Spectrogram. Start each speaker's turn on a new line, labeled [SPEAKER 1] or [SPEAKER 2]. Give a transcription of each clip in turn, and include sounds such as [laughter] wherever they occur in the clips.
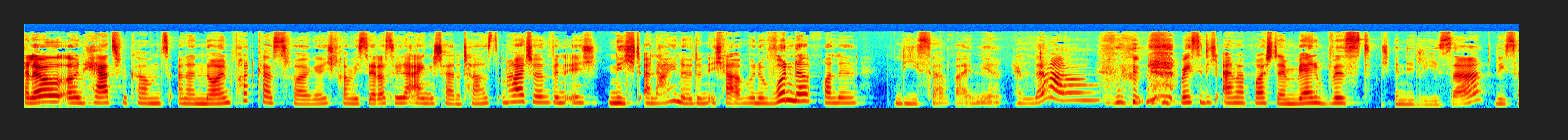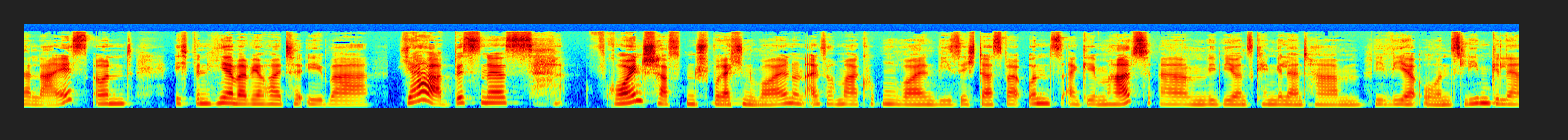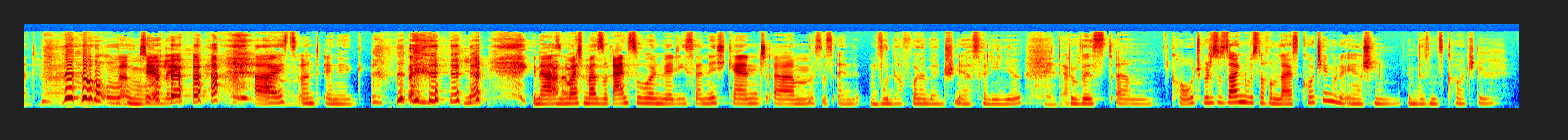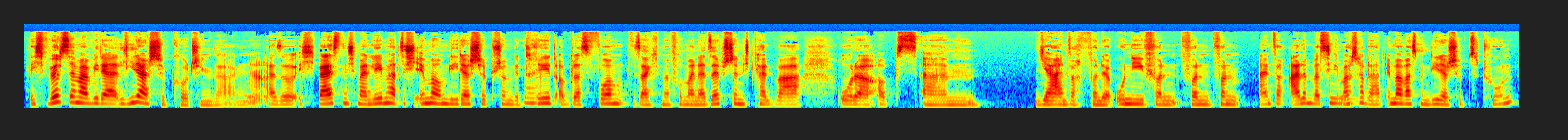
[SPEAKER 1] Hallo und herzlich willkommen zu einer neuen Podcast-Folge. Ich freue mich sehr, dass du wieder eingeschaltet hast. Und heute bin ich nicht alleine, denn ich habe eine wundervolle Lisa bei mir.
[SPEAKER 2] Hello! [laughs]
[SPEAKER 1] Möchtest du dich einmal vorstellen, wer du bist?
[SPEAKER 2] Ich bin die Lisa, Lisa Leis und ich bin hier, weil wir heute über ja, Business, Freundschaften sprechen wollen und einfach mal gucken wollen, wie sich das bei uns ergeben hat, ähm, wie wir uns kennengelernt haben, wie wir uns lieben gelernt haben. [laughs]
[SPEAKER 1] Natürlich. [laughs] Heiß und innig. [laughs] ja. Genau, also manchmal so reinzuholen, wer Lisa nicht kennt. Ähm, es ist ein wundervoller Mensch in erster Linie.
[SPEAKER 2] Vielen Dank.
[SPEAKER 1] Du bist ähm, Coach. Würdest du sagen, du bist noch im Live-Coaching oder eher schon im, im Business-Coaching?
[SPEAKER 2] Ich würde es immer wieder Leadership Coaching sagen.
[SPEAKER 1] Ja.
[SPEAKER 2] Also ich weiß nicht, mein Leben hat sich immer um Leadership schon gedreht, ob das vor, sag ich mal, vor meiner Selbstständigkeit war oder ob es ähm, ja einfach von der Uni, von, von, von einfach allem, was ich gemacht habe, da hat immer was mit Leadership zu tun.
